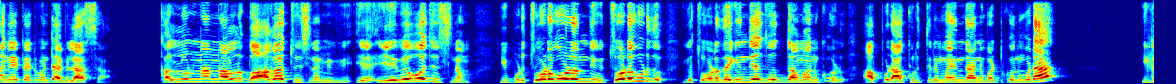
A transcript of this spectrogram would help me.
అనేటటువంటి అభిలాష. కళ్ళున్నన్నాళ్ళు బాగా చూసినాం ఇవి ఏ- ఏవేవో చూసినాం. ఇప్పుడు చూడకూడదు చూడకూడదు. ఇక చూడదగిందే చూద్దాం అనుకోడు. అప్పుడు ఆ కృత్రిమైన దాన్ని పట్టుకొని కూడా ఇక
